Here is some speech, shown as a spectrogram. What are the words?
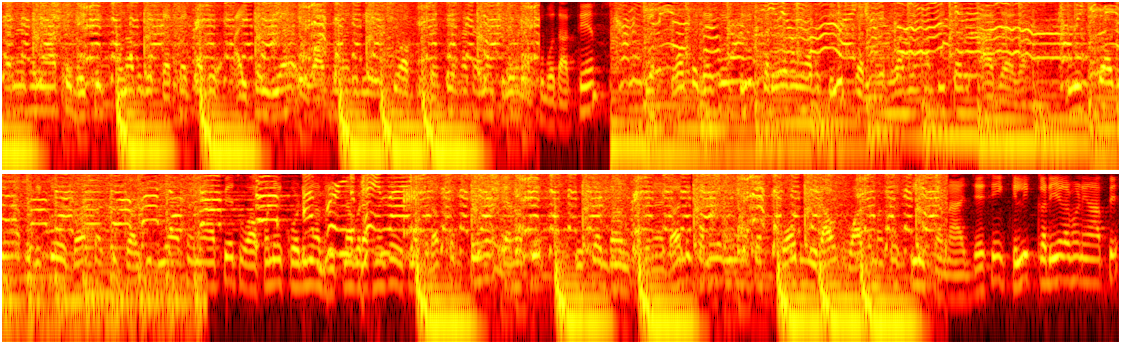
करना है यहाँ पे देखिए कोना पे जो कैप्चर का जो आइकन दिया है वो वाटना के लिए उसको आपको कैसे हटाना चलिए आपको बताते हैं ये फ़ोन पे जैसे क्लिक करेगा तो यहाँ पे क्लिक करने के बाद यहाँ पे आ जाएगा उसके बाद यहाँ पे देखिए दस अच्छी क्वालिटी दिया है यहाँ पे तो अपने अकॉर्डिंग आप जितना बड़ा रखना चाहिए उतना रख सकते हैं यहाँ पे उसका डन कर देना डन करने के लिए स्पॉट विदाउट वाटर क्लिक करना है। जैसे ही क्लिक करिएगा मैंने यहाँ पे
